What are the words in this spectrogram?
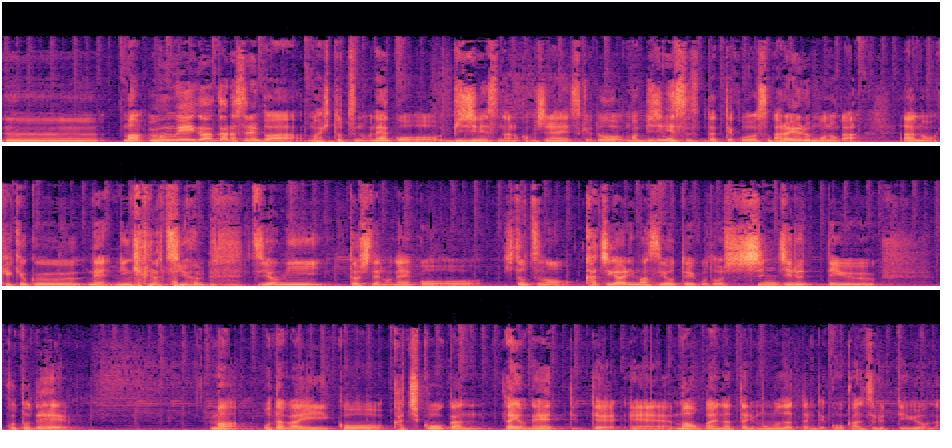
うんまあ運営側からすれば、まあ、一つのねこうビジネスなのかもしれないですけど、まあ、ビジネスだってこうあらゆるものがあの結局ね人間の強み 強みとしてのねこう一つの価値がありますよということを信じるっていうことでまあお互いこう価値交換だよねって言って、えー、まあお金だったり物だったりで交換するっていうような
